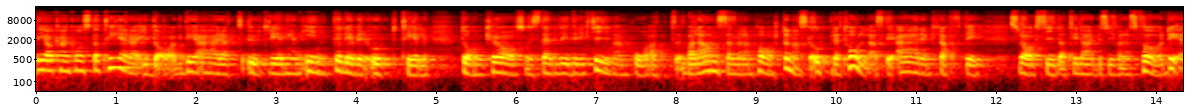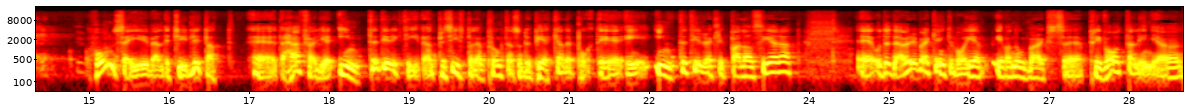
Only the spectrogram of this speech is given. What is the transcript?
Det jag kan konstatera idag det är att utredningen inte lever upp till de krav som vi ställde i direktiven på att balansen mellan parterna ska upprätthållas. Det är en kraftig slagsida till arbetsgivarens fördel. Hon säger ju väldigt tydligt att eh, det här följer inte direktiven, precis på den punkten som du pekade på. Det är inte tillräckligt balanserat. Eh, och det där verkar inte vara e- Eva Nordmarks eh, privata linje. Jag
